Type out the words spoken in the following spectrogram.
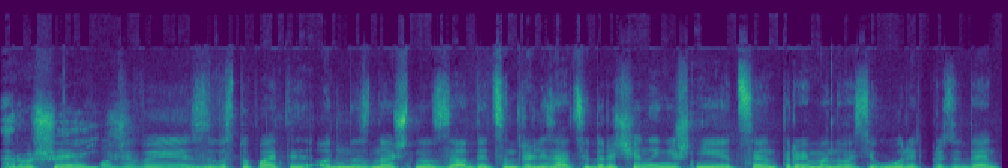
грошей. Отже, ви виступаєте однозначно за децентралізацію. До речі, нинішні центри, маю уряд, президент,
